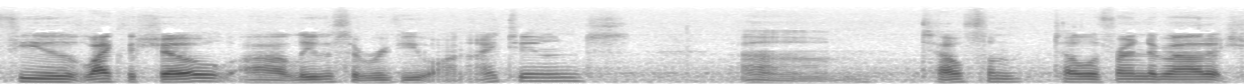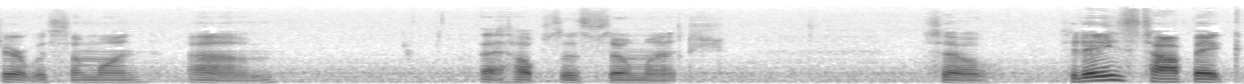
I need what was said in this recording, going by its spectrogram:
if you like the show, uh, leave us a review on iTunes. Um, tell some, tell a friend about it. Share it with someone. Um, that helps us so much. So today's topic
